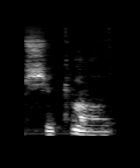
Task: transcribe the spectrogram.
Oh, shoot! Come on.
